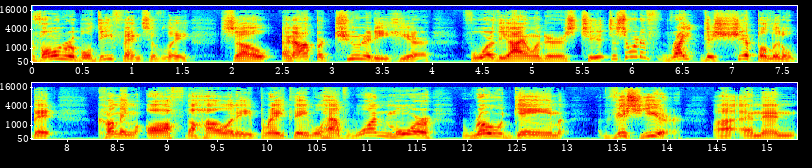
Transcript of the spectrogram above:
vulnerable defensively. So, an opportunity here for the Islanders to, to sort of right the ship a little bit coming off the holiday break. They will have one more road game this year uh, and then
